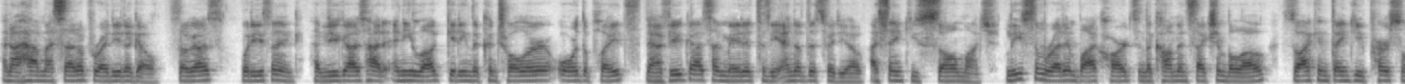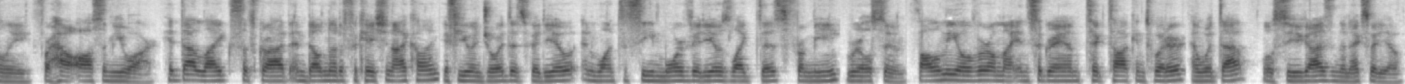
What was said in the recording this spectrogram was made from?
and I have my setup ready to go. So guys, what do you think? Have you guys had any luck getting the controller or the plates? Now, if you guys have made it to the end of this video, I thank you so much. Leave some red and black hearts in the comment section below so I can thank you personally for how awesome you are. Hit that like, subscribe, and bell notification icon if you enjoyed this video and want to see more videos like this from me real soon. Follow me over on my Instagram, TikTok, and Twitter. And with that, we'll see you guys in the next video.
